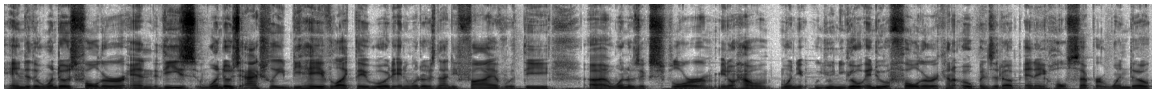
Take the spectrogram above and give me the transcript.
into the Windows folder, and these windows actually behave like they would in Windows 95 with the uh, Windows Explorer. You know how when you when you go into a folder, it kind of opens it up in a whole separate window.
